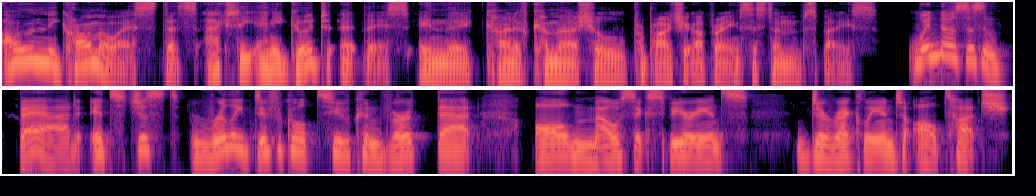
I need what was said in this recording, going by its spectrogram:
only Chrome OS that's actually any good at this in the kind of commercial proprietary operating system space. Windows isn't bad. It's just really difficult to convert that all mouse experience directly into all touch.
